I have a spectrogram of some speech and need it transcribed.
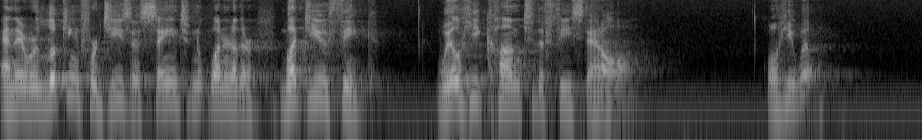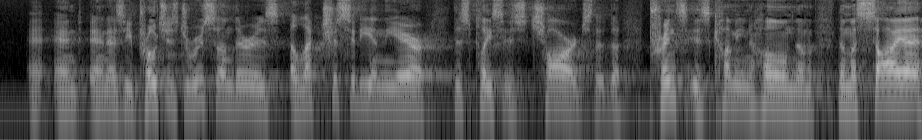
and they were looking for Jesus, saying to one another, What do you think? Will he come to the feast at all? Well, he will. And, and, as he approaches Jerusalem, there is electricity in the air. This place is charged. The, the prince is coming home. The, the Messiah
